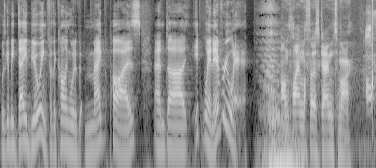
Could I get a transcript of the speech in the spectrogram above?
was going to be debuting for the Collingwood Magpies, and uh, it went everywhere. I'm playing my first game tomorrow. Off.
